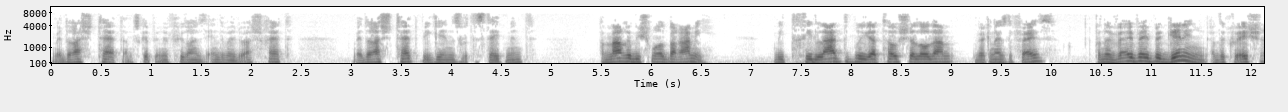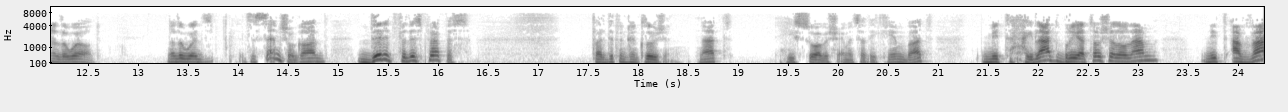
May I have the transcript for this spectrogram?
Medrash Tet, I'm skipping a few lines at the end of Medrash Chet, Medrash Tet begins with the statement, Amar Rabbi Shmuel bar Ami, mitchilat briyato shel olam, recognize the phrase? From the very, very beginning of the creation of the world. In other words, it's essential. God did it for this purpose. For a different conclusion. Not he saw B'Shem and Tzadikim, but mitchilat בריאתו Shel Olam, נתאווה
